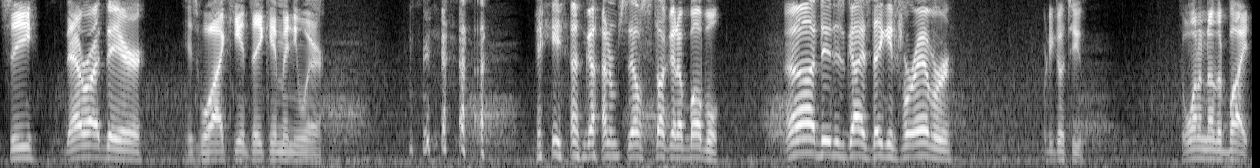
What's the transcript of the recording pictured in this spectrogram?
See? That right there is why I can't take him anywhere. he got himself stuck in a bubble. Oh, dude, this guy's taking forever. Where'd he go to? To want another bite.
